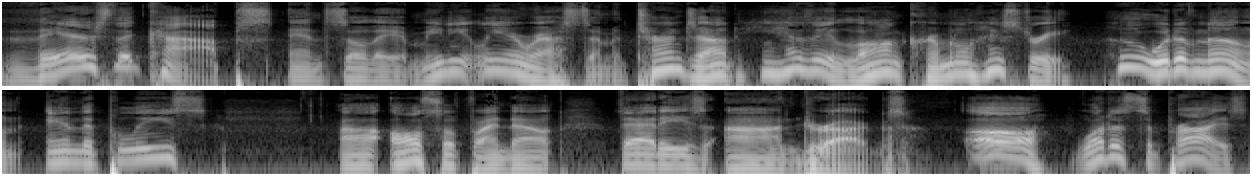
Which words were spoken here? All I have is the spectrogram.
there's the cops. And so they immediately arrest him. It turns out he has a long criminal history. Who would have known? And the police uh, also find out that he's on drugs. Oh, what a surprise.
